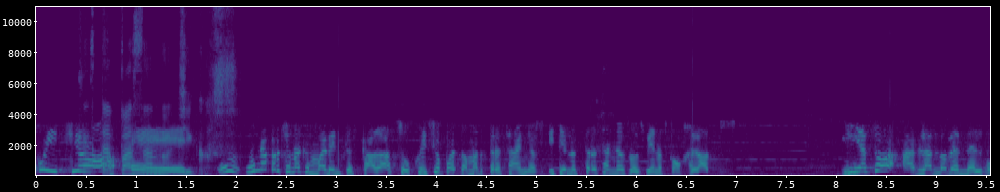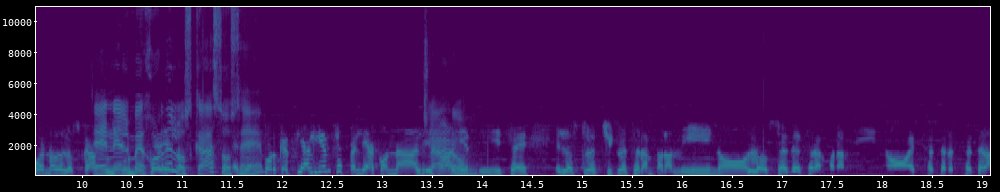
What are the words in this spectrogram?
juicio... ¿Qué está pasando, eh, chicos? una persona que muere intestada, su juicio puede tomar tres años y tienes tres años los bienes congelados. Y eso hablando de en el bueno de los casos. En el mejor de los casos, ¿eh? Porque si alguien se pelea con alguien, alguien dice, eh, los tres chicles eran para mí, no, los sedes eran para mí, no, etcétera, etcétera,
